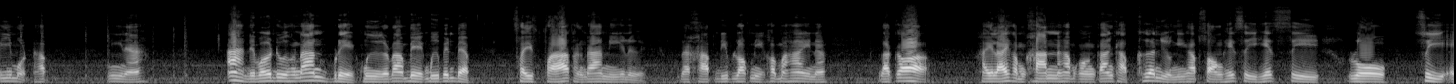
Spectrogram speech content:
มีหมดครับ นี่นะ อะเดี๋ยวมาดูทางด้านเบรกมือกันบ้างเบรกมือเป็นแบบไฟฟ้าทางด้านนี้เลยนะครับดิฟล็อกมีเข้ามาให้นะ แล้วก็ไฮไลท์สำคัญนะครับของการขับเคลื่อนอยู่อย่างนี้ครับ2 H4 H4 Low 4A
